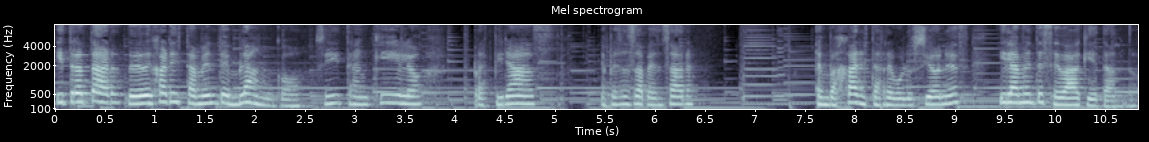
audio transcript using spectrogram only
y tratar de dejar esta mente en blanco, ¿sí? Tranquilo, respirás, empezás a pensar en bajar estas revoluciones y la mente se va aquietando.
